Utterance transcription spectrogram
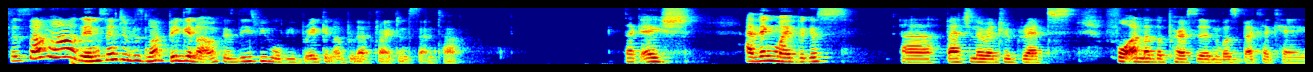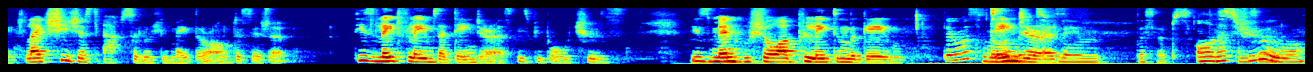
But somehow the incentive is not big enough because these people will be breaking up left, right, and center. Like, ish. I think my biggest uh, bachelorette regret for another person was Becca K. Like, she just absolutely made the wrong decision. These late flames are dangerous. These people who choose, these men who show up late in the game. There was no Dangerous. flame this episode. Oh, this that's season. true.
